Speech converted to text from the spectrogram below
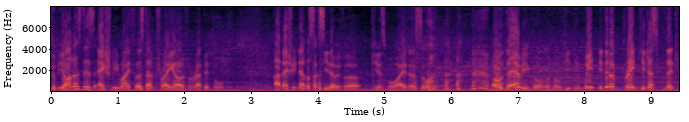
To be honest, this is actually my first time trying out with a rapid bow. I've actually never succeeded with a pierce bow either, so... oh, there we go. Oh no, he, he, wait, it didn't break, he just flinched.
